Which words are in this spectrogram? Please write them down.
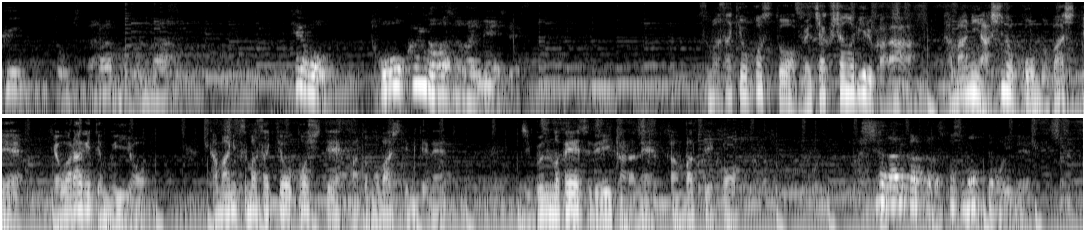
グッときたら戻ります。手を遠くに伸ばすようなイメージです。つま先を起こすとめちゃくちゃ伸びるからたまに足の甲を伸ばして和らげてもいいよ。たまにつま先を起こしてまた伸ばしてみてね。自分のペースでいいからね。頑張っていこう。足がだるかったら少し持ってもいいです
